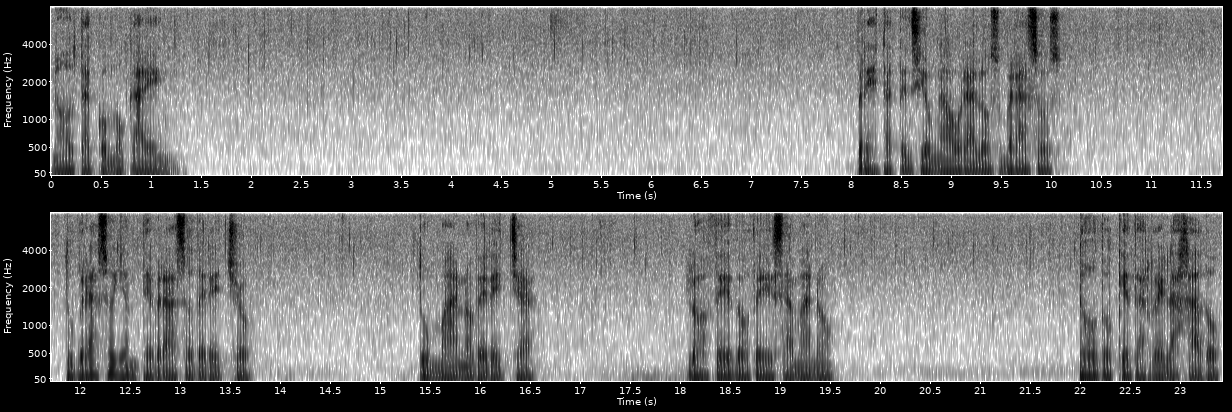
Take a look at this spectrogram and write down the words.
Nota cómo caen. Presta atención ahora a los brazos. Tu brazo y antebrazo derecho tu mano derecha, los dedos de esa mano. Todo queda relajado.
